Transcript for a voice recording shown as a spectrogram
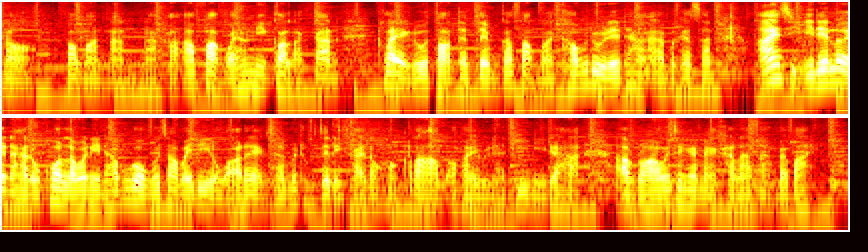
เนาะประมาณนั้นนะคะเอาฝากไว้เท่านี้ก่อนละกัน ใครอยากดูต่อเต็มๆ ก็สามารถเข้าไปดูได้ทางแอปพลิเคชันไอซีได้เลยนะคะทุกคน แล้ววันนี้ถ้าผู้ชมผู้จำไม่ดีหรือว่าแรงชนไม่ถูกใจเด็กใครต้องขอกราบอภัยไว้ณที่นี้ด้วยค่ะเอาเป็นว่าไว้เจอกันใหม่ครั้งหน้าจ้าบ๊ายบาย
